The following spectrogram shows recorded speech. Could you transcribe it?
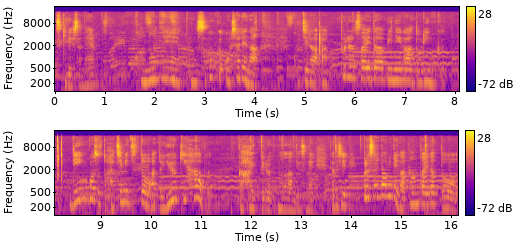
好きでしたね。このねすごくおしゃれなこちらアップルサイダービネガードリンク。リンゴ酢と蜂蜜とあと有機ハーブ。が入ってるものなんですね。でアップルサイダービネガー単体だと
